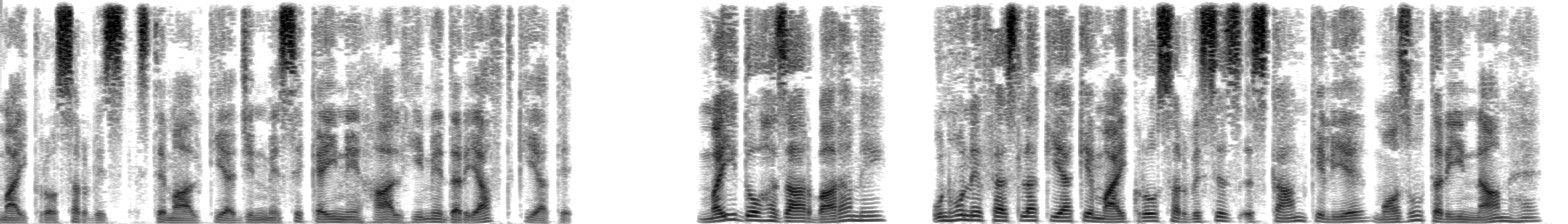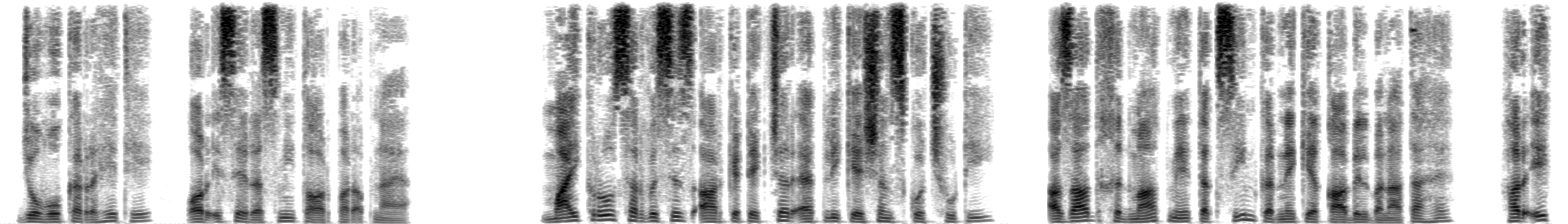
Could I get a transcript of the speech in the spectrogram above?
माइक्रो सर्विस इस्तेमाल किया, जिनमें से कई ने हाल ही में दरियाफ्त किया थे। मई 2012 में उन्होंने फैसला किया कि माइक्रो सर्विसेज़ इस काम के लिए मौजू तरीन नाम है, जो वो कर रहे थे और इसे रस्मी तौर पर अपनाया। माइक्रो सर्विसेज़ आर्किटेक्चर एप्लीकेशंस को छूटी, आज़ाद खदमात में तकसीम करने के काबिल बनाता है, हर एक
